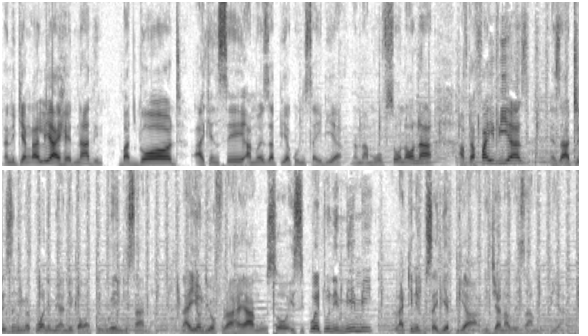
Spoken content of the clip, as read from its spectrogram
na nikiangalia I had nothing but God I can say ameweza pia kunisaidia na na move. So naona after five years naweza at least nimekuwa nimeandika watu wengi sana, na hiyo ndio furaha yangu. So isikuwe tu ni mimi, lakini kusaidia pia vijana wenzangu pia.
